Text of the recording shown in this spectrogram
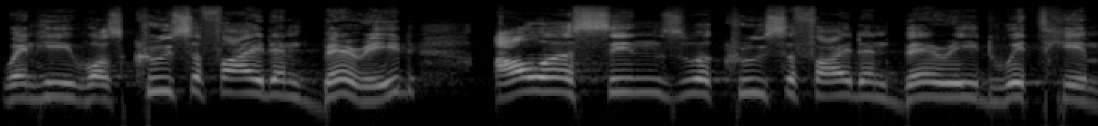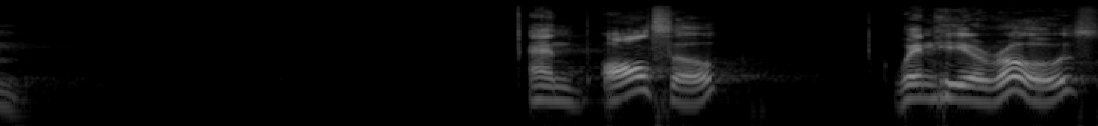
when he was crucified and buried, our sins were crucified and buried with him. And also, when he arose,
